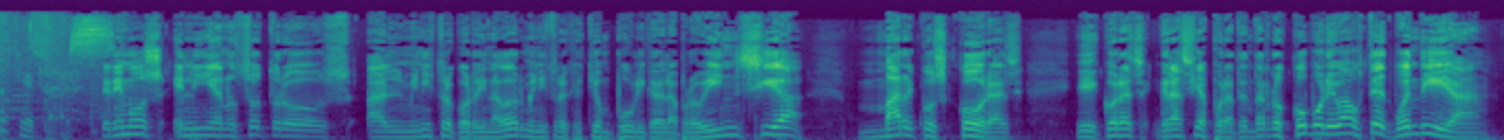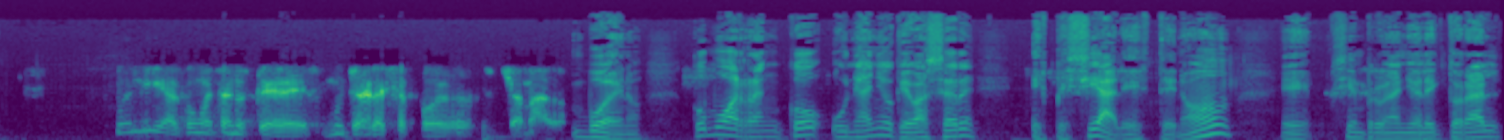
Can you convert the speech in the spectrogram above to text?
tarjetas. Tenemos en línea nosotros al ministro coordinador, ministro de Gestión Pública de la provincia, Marcos Coras. Eh, Coras, gracias por atendernos. ¿Cómo le va a usted? Buen día. Buen día, ¿cómo están ustedes? Muchas gracias por su llamado. Bueno, ¿cómo arrancó un año que va a ser especial este, no? Eh, siempre un año electoral,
